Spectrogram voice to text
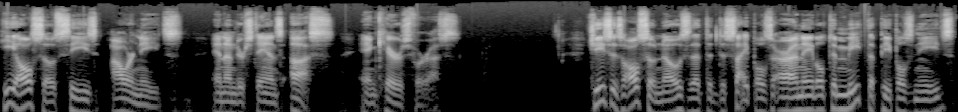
He also sees our needs and understands us and cares for us. Jesus also knows that the disciples are unable to meet the people's needs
